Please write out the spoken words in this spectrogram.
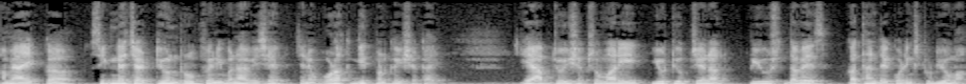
અમે આ એક સિગ્નેચર ટ્યુન રોપવેની બનાવી છે, જેને ઓળખ ગીત પણ કહી શકાય. એ આપ જોઈ શકશો મારી યુટ્યુબ ચેનલ પિયુષ દવેશ કથન રેકોર્ડિંગ સ્ટુડિયોમાં.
